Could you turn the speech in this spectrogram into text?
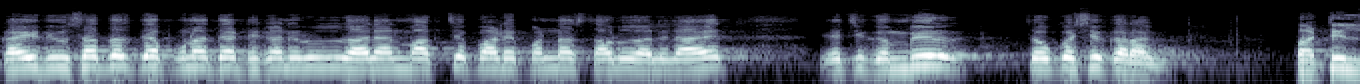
काही दिवसातच त्या पुन्हा त्या ठिकाणी रुजू झाल्या आणि मागचे पाडे पन्नास चालू झालेले आहेत. याची गंभीर चौकशी करावी. पाटील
